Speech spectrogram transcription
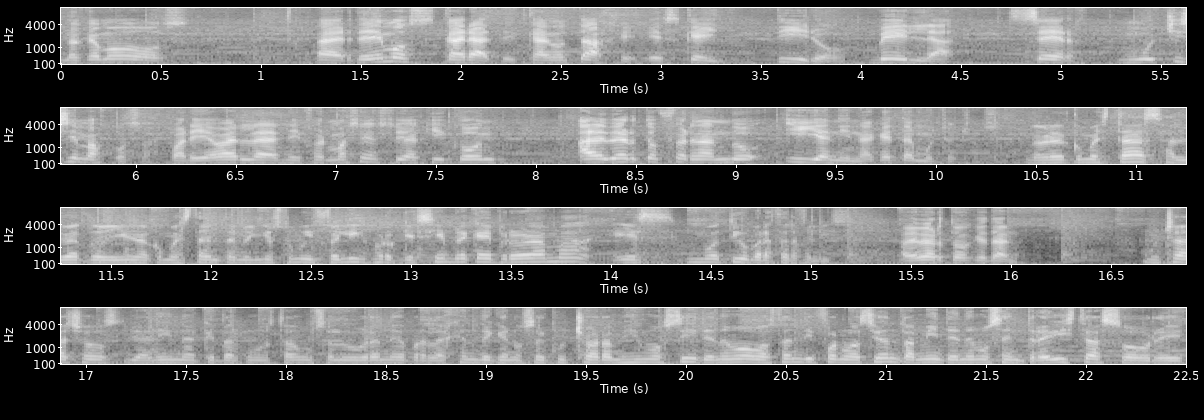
Nos quedamos... A ver, tenemos karate, canotaje, skate, tiro, vela, surf, muchísimas cosas. Para llevarles la información estoy aquí con Alberto, Fernando y Yanina. ¿Qué tal muchachos? Gabriel, ¿cómo estás? Alberto y Yanina, ¿cómo están? También yo estoy muy feliz porque siempre que hay programa es un motivo para estar feliz. Alberto, ¿qué tal? Muchachos, Yanina, ¿qué tal? ¿Cómo están? Un saludo grande para la gente que nos escucha ahora mismo. Sí, tenemos bastante información. También tenemos entrevistas sobre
